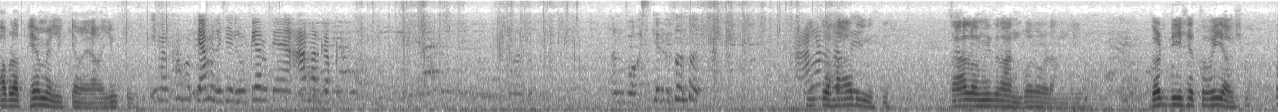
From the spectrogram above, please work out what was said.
આપણા ફેમિલી કહેવાય આ યુટ્યુબ એ મને ખબર ફેમિલી છે એટલે હું પહેરું ત્યાં આ મારા કપડા અનબોક્સ કર્યું. તો સારું છે. ચાલો મિત્રો આને બરોડામાં જઈએ ગરદી છે તો વહી આવશું. તો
